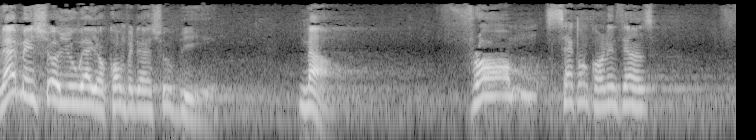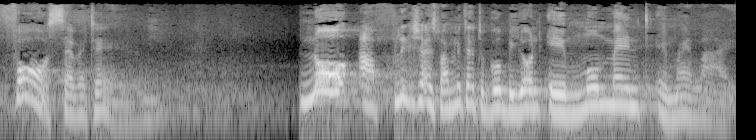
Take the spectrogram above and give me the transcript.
Let me show you where your confidence should be. Now, from Second Corinthians 4 17. No affliction is permitted to go beyond a moment in my life.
